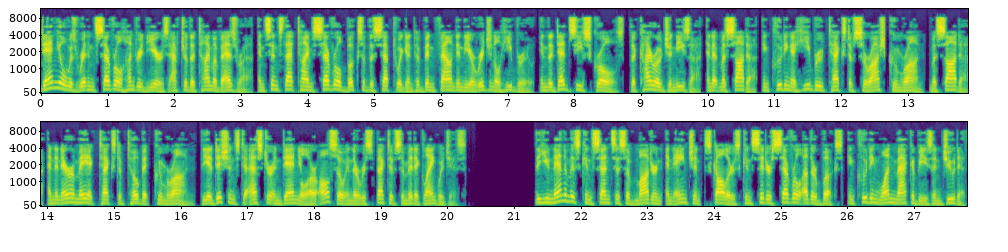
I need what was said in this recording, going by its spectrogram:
Daniel was written several hundred years after the time of Ezra, and since that time several books of the Septuagint have been found in the original Hebrew, in the Dead Sea Scrolls, the Cairo Geniza, and at Masada, including a Hebrew text of Sirach Qumran, Masada, and an Aramaic text of Tobit Qumran. .The additions to Esther and Daniel are also in their respective Semitic languages. The unanimous consensus of modern and ancient scholars consider several other books, including 1 Maccabees and Judith,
